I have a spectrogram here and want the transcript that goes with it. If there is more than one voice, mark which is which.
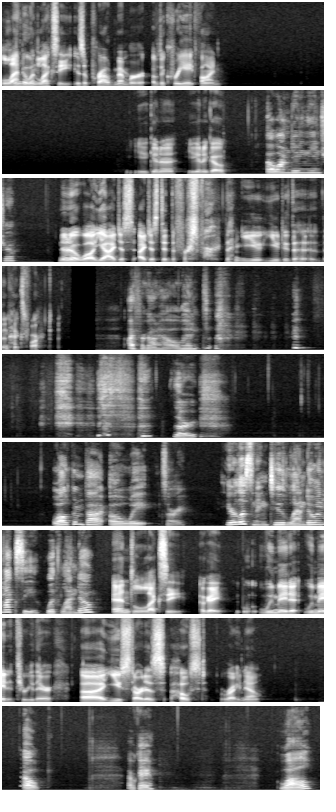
Speaker 1: Lando and Lexi is a proud member of the Create Fine. You gonna you gonna go?
Speaker 2: Oh, I'm doing the intro.
Speaker 1: No, no. Well, yeah, I just I just did the first part. Then you you do the the next part.
Speaker 2: I forgot how it went. sorry. Welcome back. Oh, wait. Sorry. You're listening to Lando and Lexi with Lando.
Speaker 1: And Lexi. Okay, we made it. We made it through there. Uh, you start as host right now.
Speaker 2: Oh. Okay. Well,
